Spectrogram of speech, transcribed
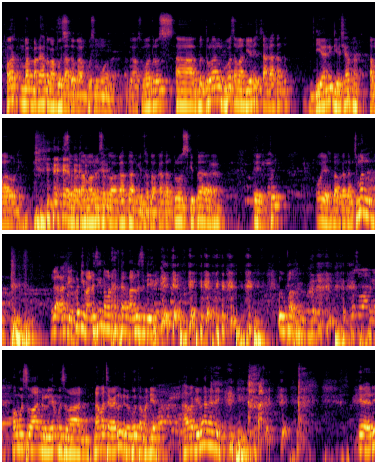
Oh empat empatnya satu kampus. satu kampus semua satu kampus semua. Terus ah, kebetulan gua sama dia nih seangkatan tuh. Dia nih dia siapa? Tamaro nih. Sama Tamaro nih satu angkatan gitu satu angkatan. Terus kita itu oh ya satu angkatan. Cuman enggak nanti. Lu gimana sih teman angkatan lu sendiri? Lupa. Gua. Ya Oh musuhan dulu ya musuhan. Nama cewek lu direbut sama dia. Apa gimana nih? Iya jadi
